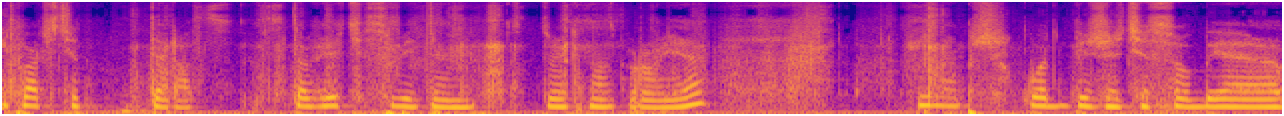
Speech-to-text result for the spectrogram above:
I patrzcie teraz, stawiacie sobie ten stojak na zbroję i na przykład bierzecie sobie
